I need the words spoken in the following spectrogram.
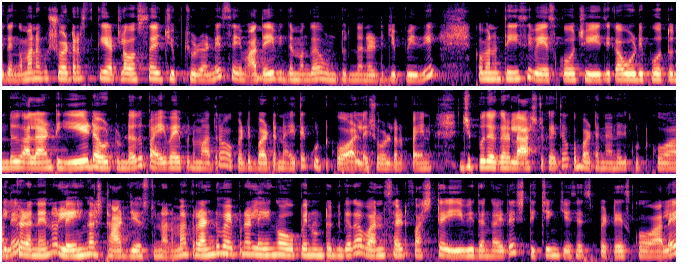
విధంగా. మనకు షోటర్స్కి అట్లా వస్తాయి జిప్ చూడండి. సేమ్ అదే విధంగా ఉంటుంది అన్నట్టు జిప్ ఇది. మనం తీసి వేసుకోవచ్చు ఈజీగా ఊడిపోతుంది. అలాంటి ఏ డౌట్ ఉండదు. పై వైపున మాత్రం ఒకటి బటన్ అయితే కుట్టుకోవాలి షోల్డర్ పైన. జిప్పు దగ్గర లాస్ట్కి అయితే ఒక బటన్ అనేది కుట్టుకోవాలి. ఇక్కడ నేను లెహంగా స్టార్ట్ చేస్తున్నాను. మనకు రెండు వైపున లెహంగా ఓపెన్ ఉంటుంది కదా వన్ సైడ్ ఫస్ట్ ఈ విధంగా అయితే స్టిచ్చింగ్ చేసేసి పెట్టేసుకోవాలి.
